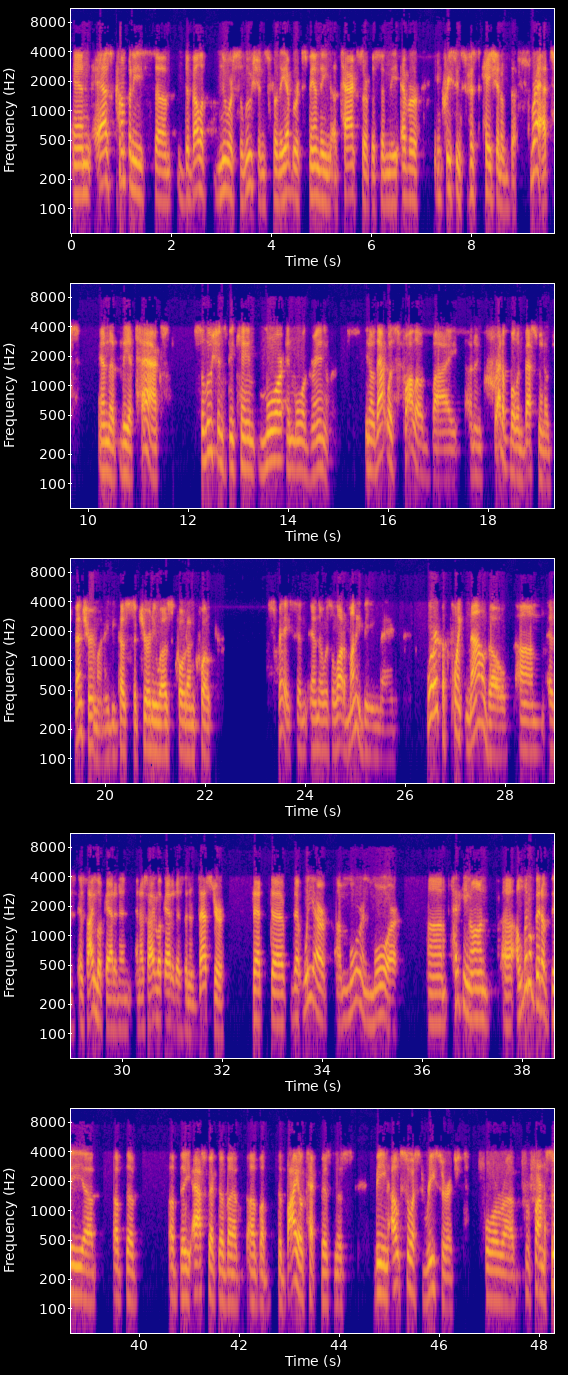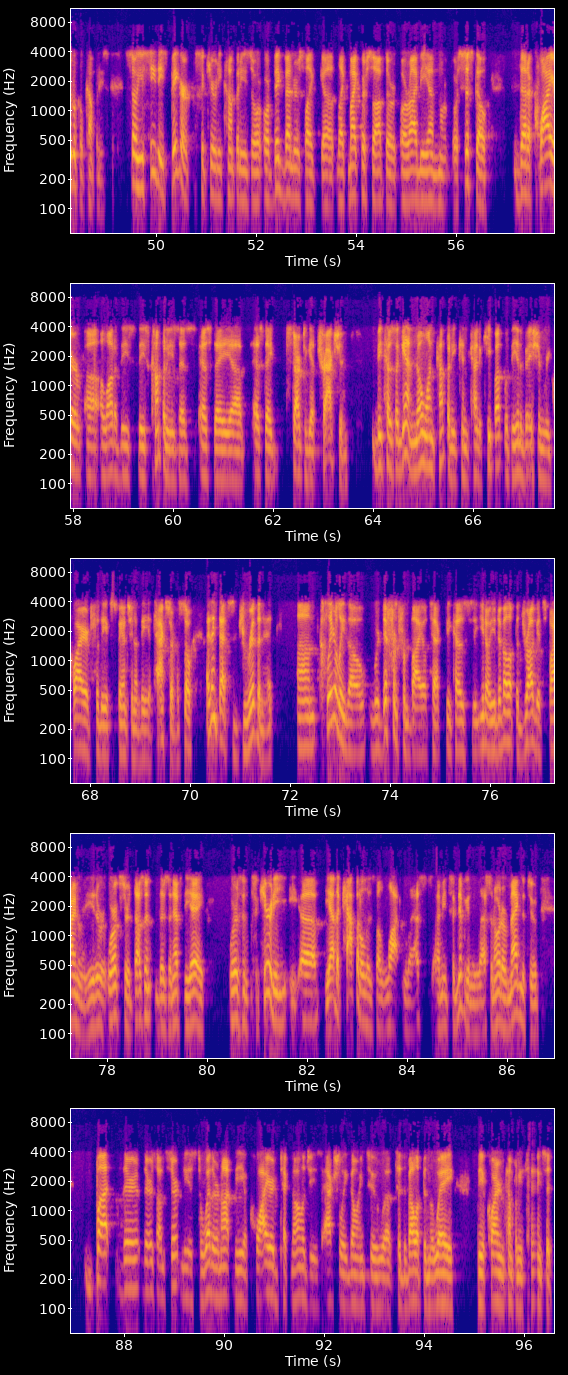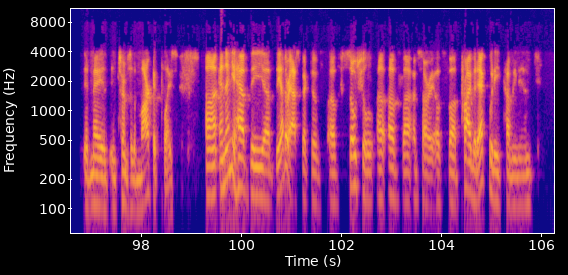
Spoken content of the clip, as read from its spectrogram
And as companies um, develop newer solutions for the ever expanding attack surface and the ever increasing sophistication of the threats and the, the attacks, solutions became more and more granular you know, that was followed by an incredible investment of venture money because security was quote unquote space and, and there was a lot of money being made. We're at the point now, though, um, as, as I look at it and, and as I look at it as an investor, that, uh, that we are uh, more and more um, taking on uh, a little bit of the, uh, of the, of the aspect of, a, of a, the biotech business being outsourced researched for uh, for pharmaceutical companies. So you see these bigger security companies or, or big vendors like uh, like Microsoft or, or IBM or, or Cisco that acquire uh, a lot of these these companies as as they uh, as they start to get traction. Because again no one company can kind of keep up with the innovation required for the expansion of the attack surface. So i think that's driven it um, clearly, though, we're different from biotech because you know you develop a drug, it's binary. Either it works or it doesn't. There's an FDA. Whereas in security, uh, yeah, the capital is a lot less. I mean, significantly less, in order of magnitude. But there, there's uncertainty as to whether or not the acquired technology is actually going to uh, to develop in the way the acquiring company thinks it, it may in terms of the marketplace. Uh, and then you have the uh, the other aspect of of social uh, of uh, I'm sorry of uh, private equity coming in,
